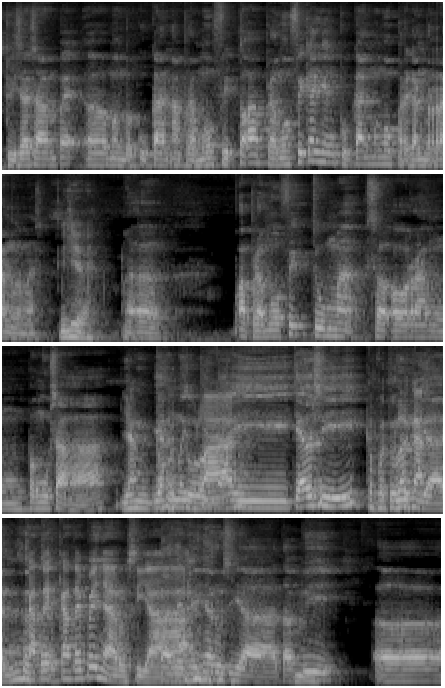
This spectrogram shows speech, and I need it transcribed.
bisa sampai eh, membekukan Abramovich toh Abramovich kan yang bukan mengobarkan perang loh mas. Iya. Heeh. Abramovich cuma seorang pengusaha Yang yang kebetulan- mencintai Chelsea. Kebetulan Kemudian, KT, KTP-nya Rusia. KTP-nya Rusia. Tapi eh,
